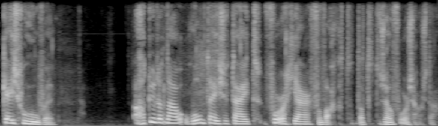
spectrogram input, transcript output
Kees Verhoeven, had u dat nou rond deze tijd vorig jaar verwacht? Dat het er zo voor zou staan?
